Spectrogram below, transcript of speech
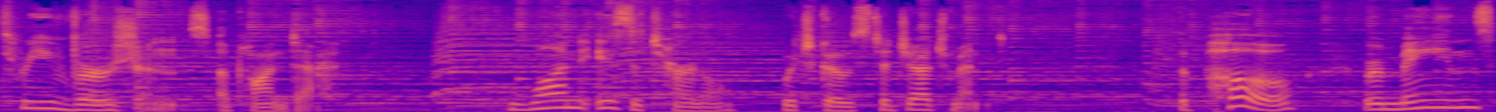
three versions upon death. One is eternal, which goes to judgment. The Po remains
